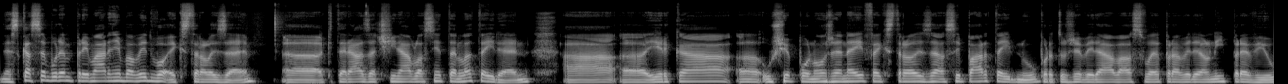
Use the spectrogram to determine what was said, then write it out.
Dneska se budeme primárně bavit o extralize, eh, která začíná vlastně tenhle týden a eh, Jirka eh, už je ponořený v extralize asi pár týdnů, protože vydává svoje pravidelný preview,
